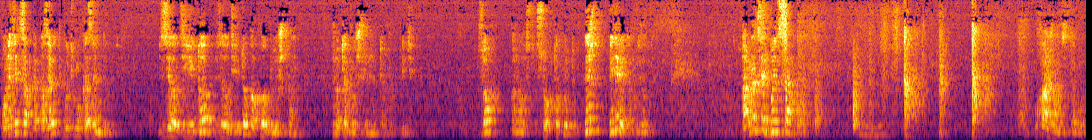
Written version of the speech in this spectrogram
Он официанта позовет и будет ему указание давать. Сделайте ей то, сделайте ей то, какое будешь там. Что ты будешь сегодня там пить? Сок? Пожалуйста, сок такой-то. Знаешь, видели так делать? А рыцарь будет сам ухаживать за тобой.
